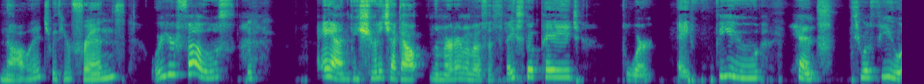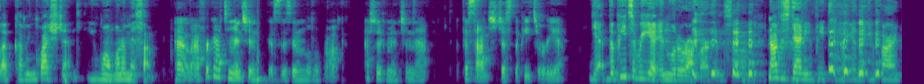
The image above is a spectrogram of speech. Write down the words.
knowledge with your friends or your foes. and be sure to check out the Murder and Mimosas Facebook page for a few hints to a few upcoming questions. You won't want to miss them. Oh, I forgot to mention this is in Little Rock. I should have mentioned that, besides just the pizzeria. Yeah, the pizzeria in Little Rock, Arkansas. not just any pizzeria that you find.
